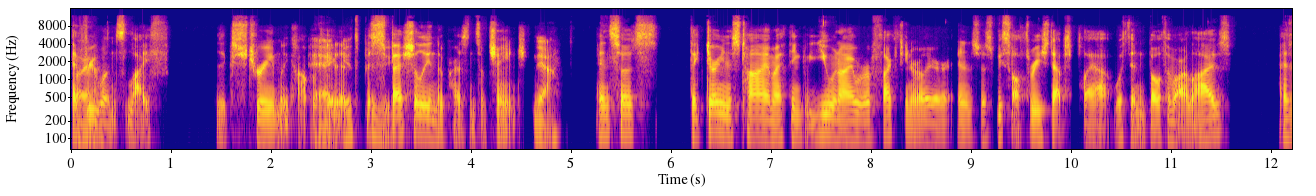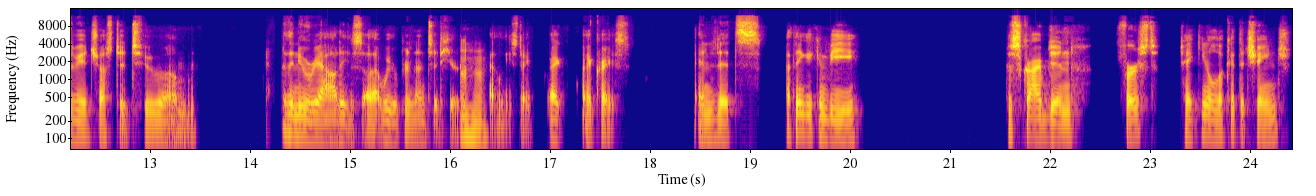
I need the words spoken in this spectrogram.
yeah. everyone's life is extremely complicated, busy. especially in the presence of change. Yeah. And so it's like during this time, I think you and I were reflecting earlier, and it's just we saw three steps play out within both of our lives as we adjusted to um, the new realities uh, that we were presented here, Mhm. at least at, at, at Grace. And it's, I think it can be described in first taking a look at the change.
